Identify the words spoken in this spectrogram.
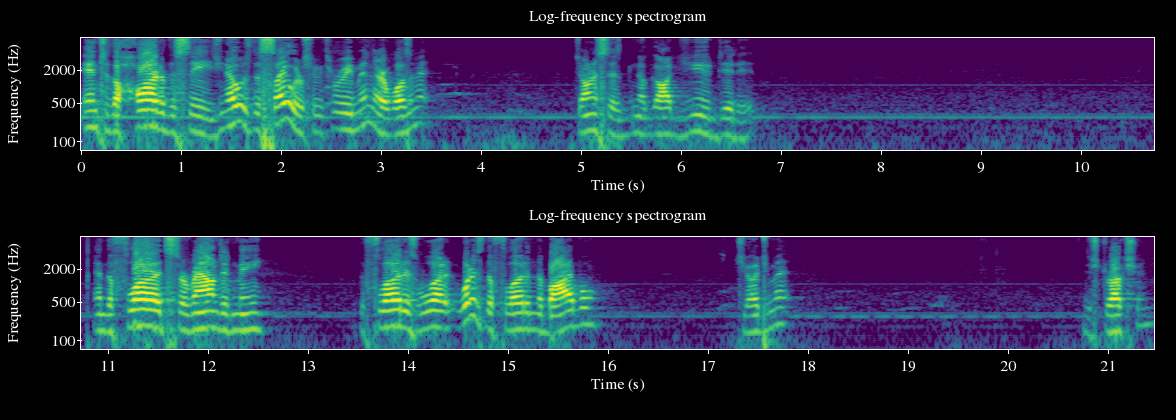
into the heart of the seas. You know, it was the sailors who threw him in there, wasn't it? Jonah says, No, God, you did it. and the flood surrounded me. The flood is what? What is the flood in the Bible? Judgment, destruction.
